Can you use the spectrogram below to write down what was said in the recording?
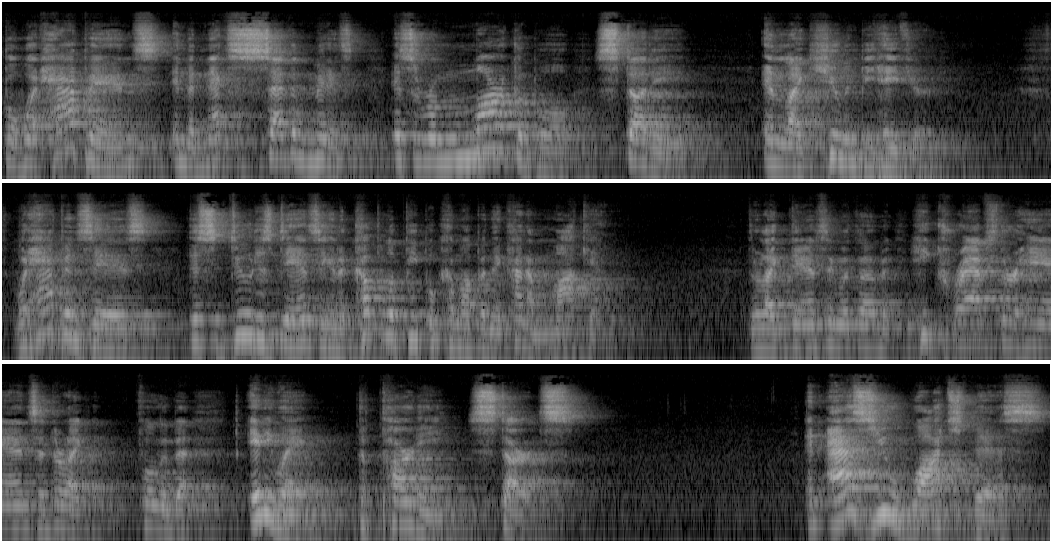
But what happens in the next seven minutes is a remarkable study in like human behavior. What happens is this dude is dancing, and a couple of people come up and they kind of mock him. They're like dancing with them, and he grabs their hands, and they're like pulling back. Anyway, the party starts. And as you watch this,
